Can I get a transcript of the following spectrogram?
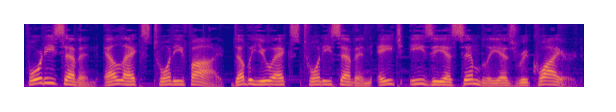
47 LX25 WX27 H easy assembly as required.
